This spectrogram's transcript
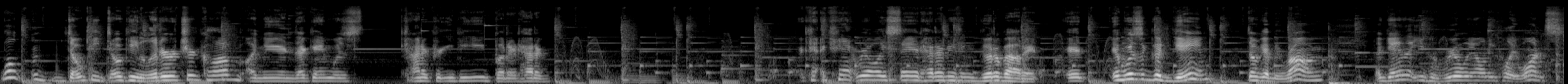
well, Doki Doki Literature Club, I mean, that game was kind of creepy, but it had a I can't really say it had anything good about it. It it was a good game. Don't get me wrong, a game that you could really only play once.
